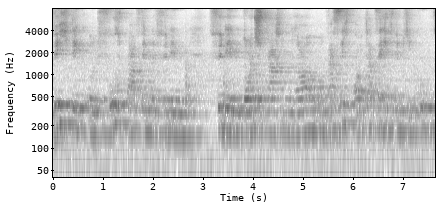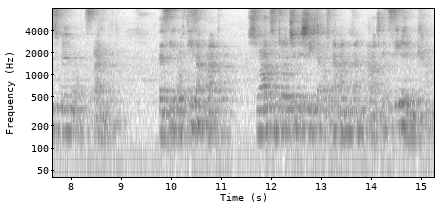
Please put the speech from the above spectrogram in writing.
wichtig und fruchtbar finde für den, für den deutschsprachigen Raum und was sich auch tatsächlich, finde ich, in Kokos Film auch zeigt. Dass sie auf diese Art schwarze deutsche Geschichte auf eine andere Art erzählen kann.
